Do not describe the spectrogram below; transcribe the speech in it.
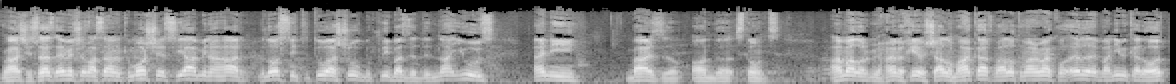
Rashi says, "Even shemasan kemo shesia min hahar v'lo sititu hashuv b'kli bazel." Did not use any barzel on the stones. Amal or minchaim v'chiv shalom akach v'alo kvar ma kol ele evanim karot,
